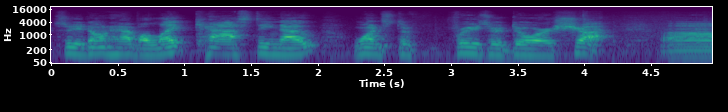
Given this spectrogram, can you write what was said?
so you don't have a light casting out once the freezer door is shut. Um,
